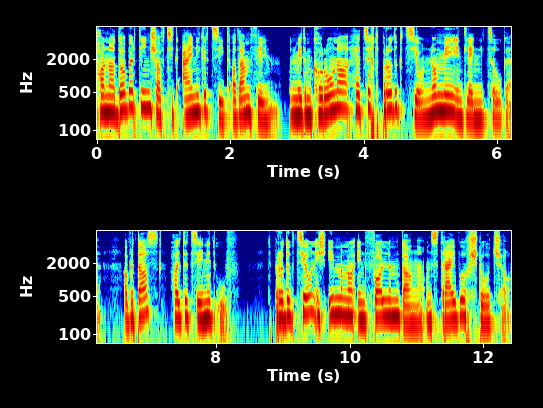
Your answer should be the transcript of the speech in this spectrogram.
Hanna Dobertin schafft seit einiger Zeit an diesem Film und mit dem Corona hat sich die Produktion noch mehr in die Länge gezogen. Aber das haltet sie nicht auf. Die Produktion ist immer noch in vollem Gange und das Dreibuch steht schon.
